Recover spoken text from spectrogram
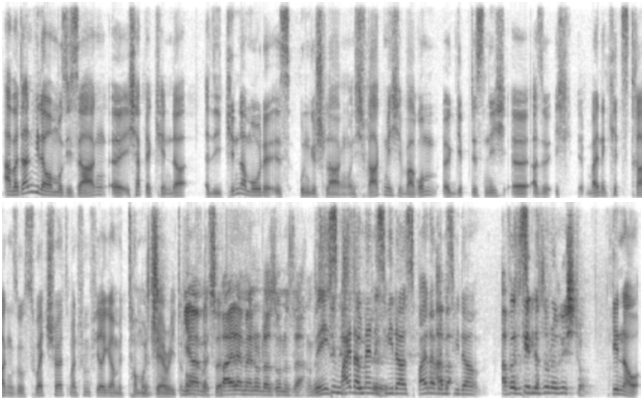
Aber dann wiederum muss ich sagen, äh, ich habe ja Kinder. also die Kindermode ist ungeschlagen. Und ich frage mich, warum äh, gibt es nicht, äh, also ich, meine Kids tragen so Sweatshirts, mein Fünfjähriger mit Tom und Jerry drauf. Ja, mit? Spider-Man oder so eine Sachen. Das Nee, Spider-Man ist wieder, Spider-Man Aber- ist wieder. Aber es geht wieder, in so eine Richtung. Genau.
